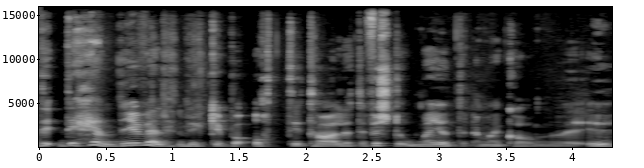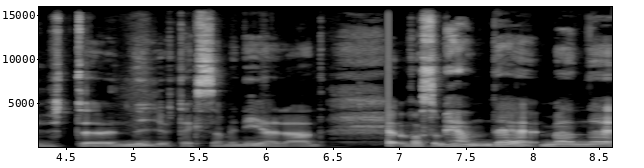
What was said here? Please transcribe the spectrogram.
Det, det, hände ju väldigt mycket på 80-talet. Det förstod man ju inte när man kom ut eh, nyutexaminerad eh, vad som hände. Men eh,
